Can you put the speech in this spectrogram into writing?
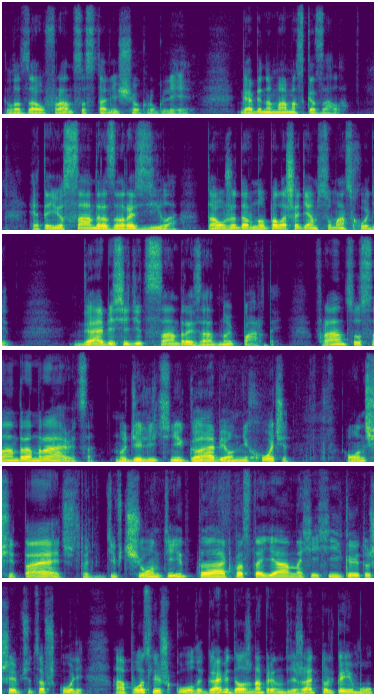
Глаза у Франца стали еще круглее. Габина мама сказала. Это ее Сандра заразила. Та уже давно по лошадям с ума сходит. Габи сидит с Сандрой за одной партой. Францу Сандра нравится, но делить с ней Габи он не хочет. Он считает, что девчонки и так постоянно хихикают и шепчутся в школе, а после школы Габи должна принадлежать только ему,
